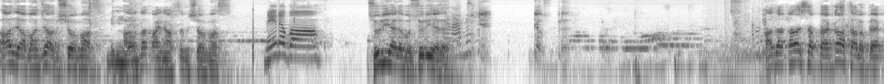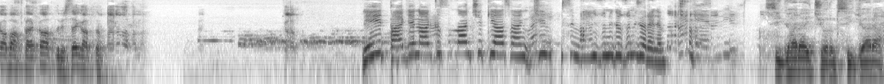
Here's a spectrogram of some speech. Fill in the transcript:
Al yabancı al bir şey olmaz. Bilmem. Arada kaynaksın bir şey olmaz. Merhaba. Suriyeli bu Suriyeli. Hadi arkadaşlar PK atalım PK bak PK attım istek attım. Yiğit perdenin arkasından çık ya. Sen kimsin? Bir yüzünü gözünü görelim. sigara içiyorum sigara.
